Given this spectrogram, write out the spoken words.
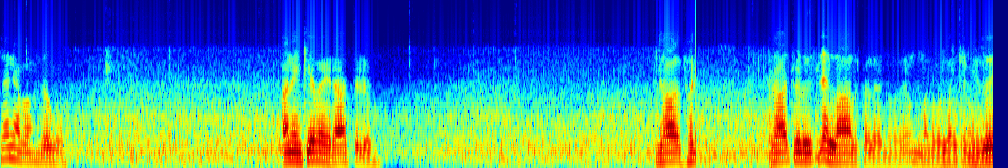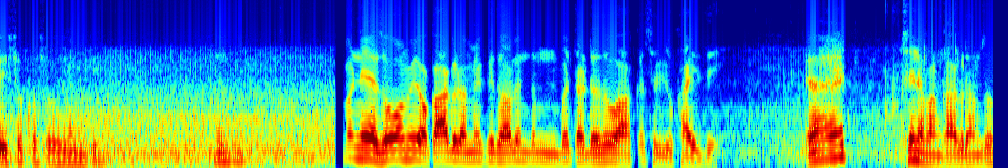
છે ને પણ અને કહેવાય રાતડું ઝાડ ફરી રાતડું એટલે લાલ કલરનું હોય મારા વાલા તમે જોઈ શકો છો જેમ કે. મને જોવા મળ્યો કાગડો, મેં કીધું, હાલો ને તમને બતાડો જો આ કસલિયું ખાઈ એ છે ને પણ કાગડો આમ જો?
